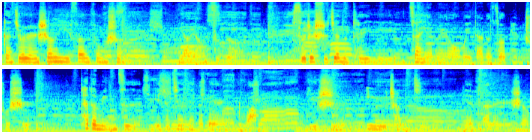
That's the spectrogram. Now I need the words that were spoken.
感觉人生一帆风顺，洋洋自得。随着时间的推移，再也没有伟大的作品出世，他的名字也就渐渐的被人遗忘。于是，抑郁成疾，厌烦了人生。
